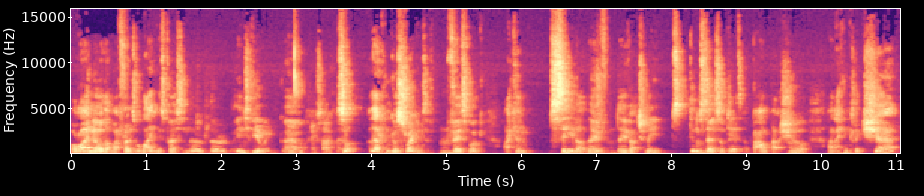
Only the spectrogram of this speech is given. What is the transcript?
or I know that my friends will like this person they're, they're interviewing. Um, Exactly. So I can go straight into Mm. Facebook. I can see that they've Mm. they've actually done a status update about that show, and I can click share,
